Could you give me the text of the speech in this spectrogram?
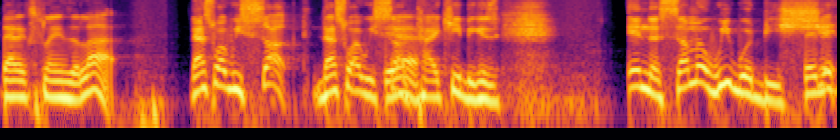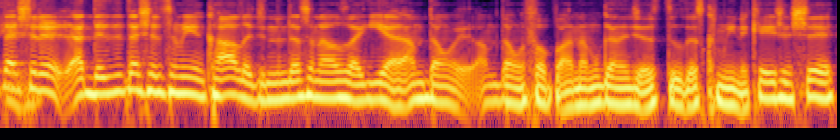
that explains a lot. That's why we sucked. That's why we sucked Yeah. high key because in the summer we would be They shit. did that shit. I did that shit to me in college, and then that's when I was like, "Yeah, I'm done with I'm done with football, and I'm gonna just do this communication shit,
